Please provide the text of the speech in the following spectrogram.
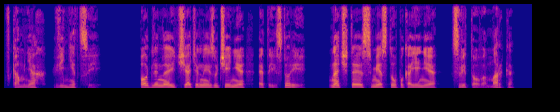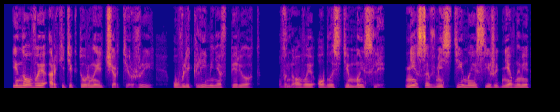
в камнях Венеции. Подлинное и тщательное изучение этой истории, начатое с места упокоения святого Марка, и новые архитектурные чертежи увлекли меня вперед, в новые области мысли, несовместимые с ежедневными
